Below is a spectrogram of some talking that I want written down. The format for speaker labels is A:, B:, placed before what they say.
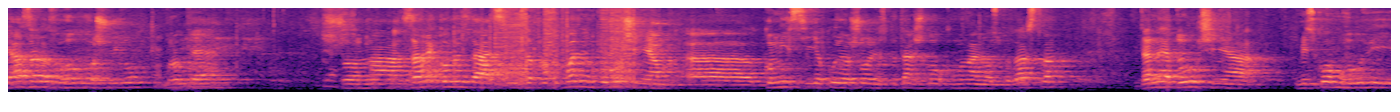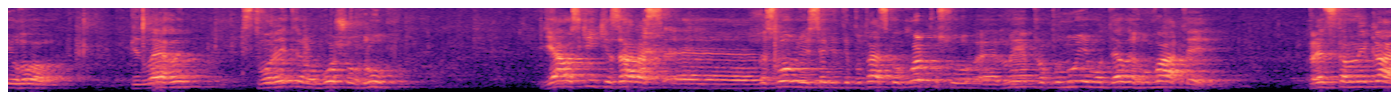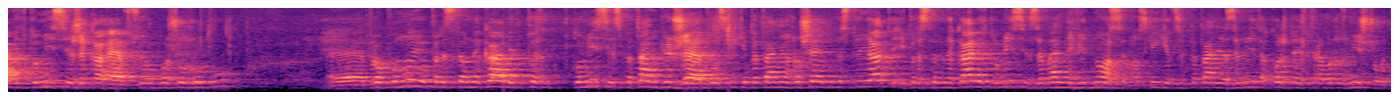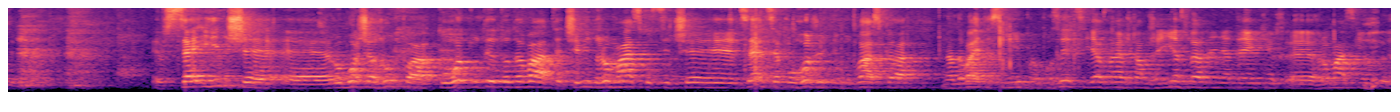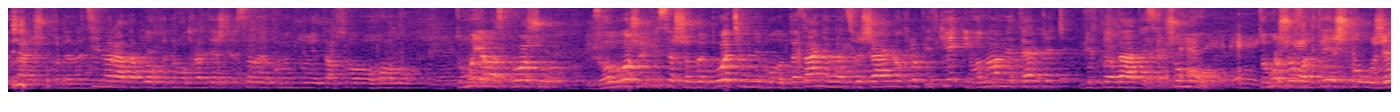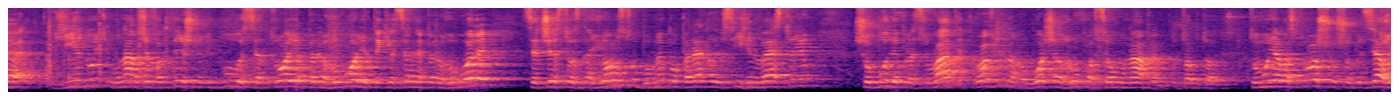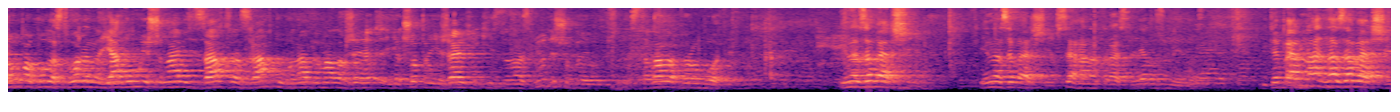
A: Я зараз оголошую про те, що на, за рекомендацією, за протокольним дорученням е, комісії, яку я очолюю з питань житлово-комунального господарства, дане доручення міському голові і його підлеглим створити робочу групу. Я, оскільки зараз е, висловлююся від депутатського корпусу, е, ми пропонуємо делегувати представника від комісії ЖКГ в цю робочу групу. Е, Пропоную представника від комісії з питань бюджету, оскільки питання грошей буде стояти, і представника від комісії земельних відносин, оскільки це питання землі також десь треба розміщувати. Все інше, е, робоча група, кого туди додавати, чи від громадськості, чи це, це погоджуйте, будь ласка, надавайте свої пропозиції. Я знаю, що там вже є звернення деяких е, громадських, знаю, що Координаційна рада блоку демократичних сил рекомендує там свого голову. Тому я вас прошу, зголошуйтеся, щоб потім не було. Питання надзвичайно кропітке і воно не терпить відкладатися. Чому? Тому що фактично вже їдуть, у нас вже фактично відбулося троє переговорів, таких це не переговори, це чисто знайомство, бо ми попередили всіх інвесторів, що буде працювати профільна робоча група в цьому напрямку. Тобто, тому я вас прошу, щоб ця група була створена. Я думаю, що навіть завтра зранку вона би мала вже, якщо приїжджають якісь до нас люди, щоб ставала до роботи. І на завершення. І на завершення. Все, Ганна Красна, я розумію. Тепер на, на завершення.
